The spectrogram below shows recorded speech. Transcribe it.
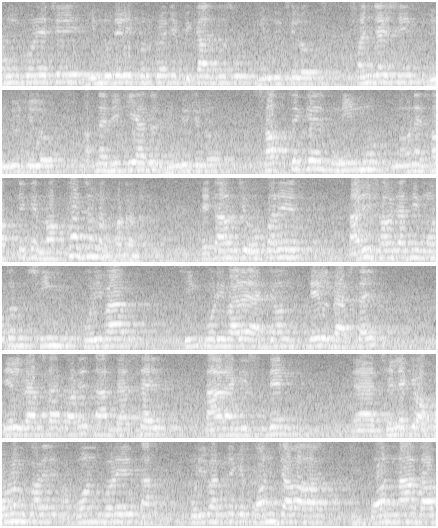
খুন করেছে, হিন্দুদেরই খুন করেছে, বিকাশ বসু হিন্দু ছিল, সঞ্জয় সিং হিন্দু ছিল, আপনার বিকি যাদব হিন্দু ছিল সব থেকে নিম্ন মানে সব থেকে নক্কারজনক ঘটনা, সেটা হচ্ছে ওপারের তারই সহজাতির মতন সিং পরিবার, সিং পরিবারের একজন তেল ব্যবসায়ী, তেল ব্যবসা করে, তার ব্যবসায়ী, তার আগে স্টুডেন্ট ছেলেকে অপহরণ করে অপহরণ করে তার পরিবার থেকে পণ চাওয়া হয়, পণ না দেওয়া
